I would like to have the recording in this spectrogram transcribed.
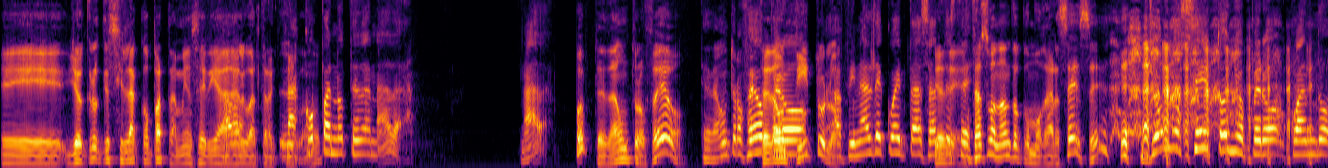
eh, yo creo que sí la copa también sería algo atractivo. La ¿no? copa ¿no? te da nada. Nada. Pues, te da un trofeo. Te da un trofeo, Te da pero un título. a final de cuentas, antes te... Está sonando como Garcés, ¿eh? Yo lo sé, Toño, pero cuando...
